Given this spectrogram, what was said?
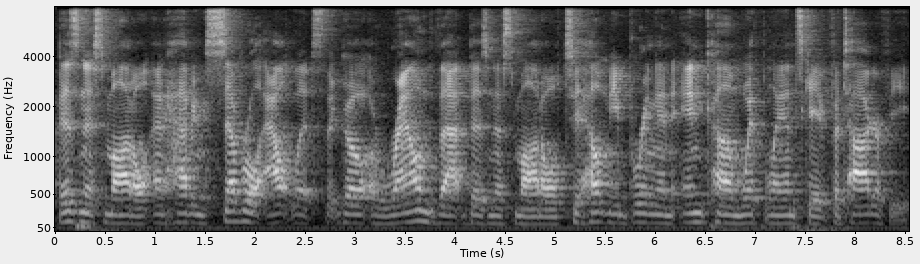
business model and having several outlets that go around that business model to help me bring in income with landscape photography.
